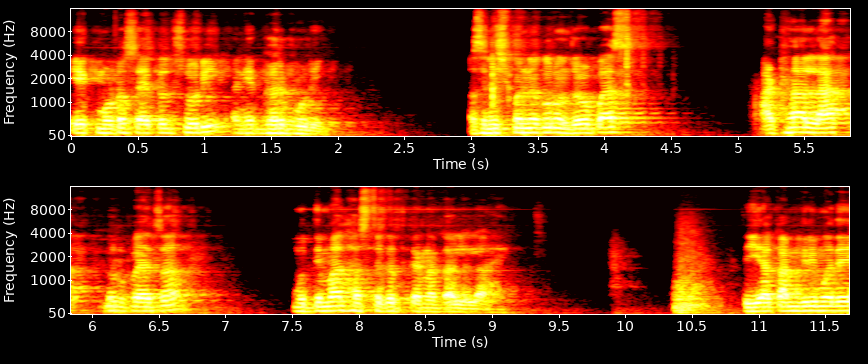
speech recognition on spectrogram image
एक मोटरसायकल चोरी आणि एक घरफोडी. असं निष्पन्न करून जवळपास अठरा लाख रुपयाचा मुद्देमाल हस्तगत करण्यात आलेला आहे. तर या कामगिरीमध्ये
